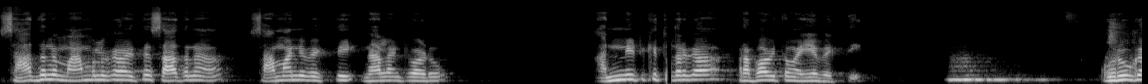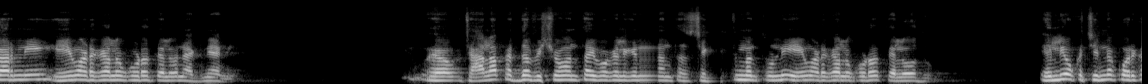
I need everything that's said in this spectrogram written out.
సాధన మామూలుగా అయితే సాధన సామాన్య వ్యక్తి నాలాంటి వాడు అన్నిటికీ తొందరగా ప్రభావితం అయ్యే వ్యక్తి. గురువు గారిని ఏం అడగాలో కూడా తెలియని అజ్ఞాని. చాలా పెద్ద విషయం అంతా ఇవ్వగలిగినంత శక్తిమంతుణ్ణి ఏం అడగాలో కూడా తెలియదు వెళ్ళి ఒక చిన్న కోరిక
